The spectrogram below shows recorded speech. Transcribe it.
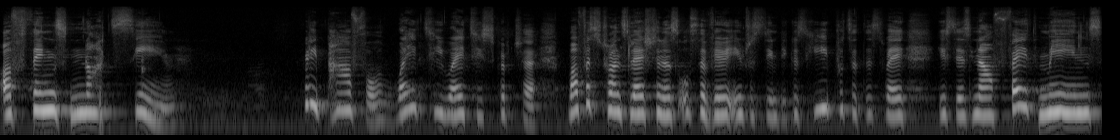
of things not seen. Pretty powerful, weighty, weighty scripture. Moffatt's translation is also very interesting because he puts it this way. He says, Now faith means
